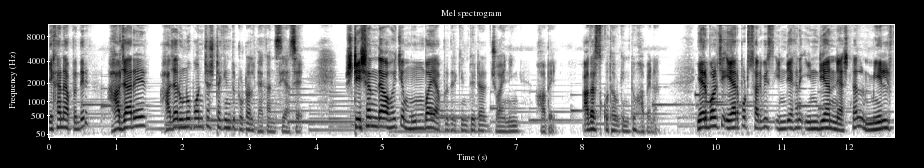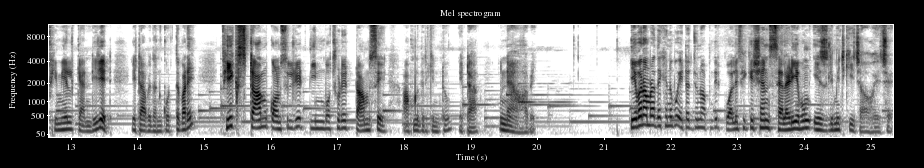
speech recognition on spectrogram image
এখানে আপনাদের হাজারের, হাজার উনপঞ্চাশটা কিন্তু টোটাল ভ্যাকান্সি আছে। স্টেশন দেওয়া হয়েছে, মুম্বাই আপনাদের কিন্তু এটার জয়নিং হবে। আদার্স কোথাও কিন্তু হবে না। এর বলছে এয়ারপোর্ট সার্ভিস ইন্ডিয়া, এখানে Indian national male female candidate এটা আবেদন করতে পারে। ফিক্সড টার্ম কনসিলিডেট তিন বছরের টার্মসে আপনাদের কিন্তু এটা নেওয়া হবে। এবার আমরা দেখে নেব এটার জন্য আপনাদের কোয়ালিফিকেশান স্যালারি এবং এজ লিমিট কী চাওয়া হয়েছে।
